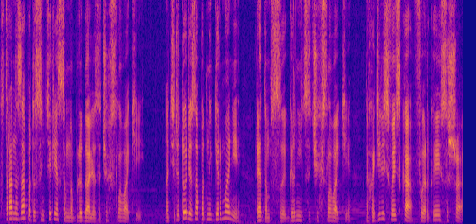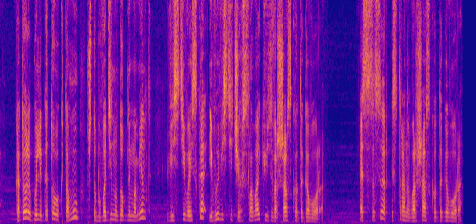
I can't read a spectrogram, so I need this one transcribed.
Страны Запада с интересом наблюдали за Чехословакией. На территории Западной Германии, рядом с границей Чехословакии, находились войска ФРГ и США, которые были готовы к тому, чтобы в один удобный момент ввести войска и вывести Чехословакию из Варшавского договора. СССР и страны Варшавского договора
